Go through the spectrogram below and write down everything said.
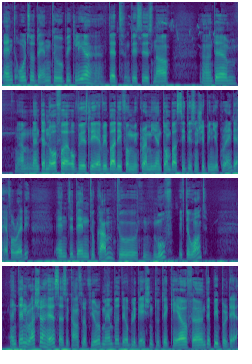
and also then to be clear that this is now uh, the um, and then offer obviously everybody from Crimea and Donbass citizenship in Ukraine, they have already, and then to come to move if they want and then Russia has, as a Council of Europe member, the obligation to take care of uh, the people there.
